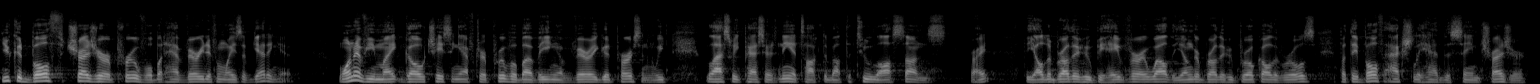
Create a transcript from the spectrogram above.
You could both treasure approval, but have very different ways of getting it. One of you might go chasing after approval by being a very good person. We, last week, Pastor Antonia talked about the two lost sons, right? The elder brother who behaved very well, the younger brother who broke all the rules, but they both actually had the same treasure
